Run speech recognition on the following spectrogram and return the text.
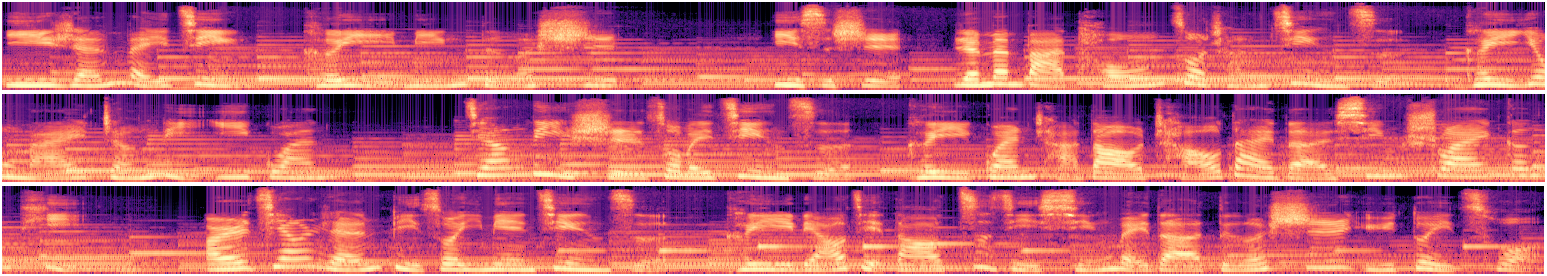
以人为镜，可以明得失。意思是，人们把铜做成镜子，可以用来整理衣冠；将历史作为镜子，可以观察到朝代的兴衰更替；而将人比作一面镜子，可以了解到自己行为的得失与对错。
